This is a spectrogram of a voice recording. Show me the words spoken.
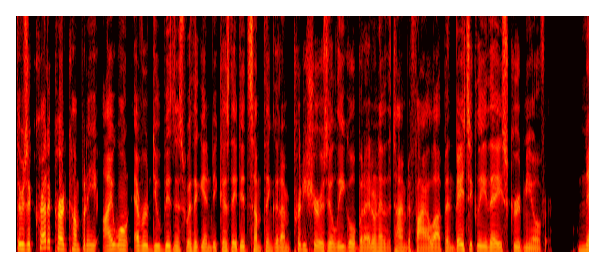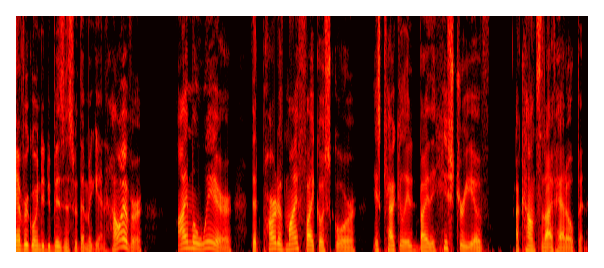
there's a credit card company I won't ever do business with again because they did something that I'm pretty sure is illegal, but I don't have the time to file up, and basically they screwed me over. Never going to do business with them again. However, I'm aware that part of my FICO score is calculated by the history of accounts that I've had open.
